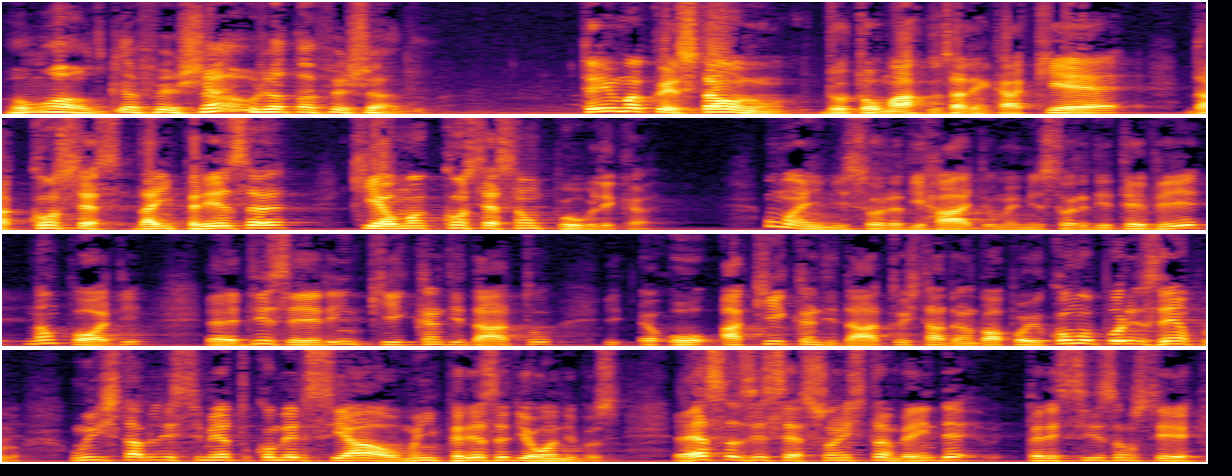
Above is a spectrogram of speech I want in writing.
Romualdo, quer fechar ou já está fechado? Tem uma questão, doutor Marcos Alencar, que é da, concess... da empresa que é uma concessão pública. Uma emissora de rádio, uma emissora de TV, não pode é, dizer em que candidato ou a que candidato está dando apoio. Como, por exemplo, um estabelecimento comercial, uma empresa de ônibus. Essas exceções também de, precisam ser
